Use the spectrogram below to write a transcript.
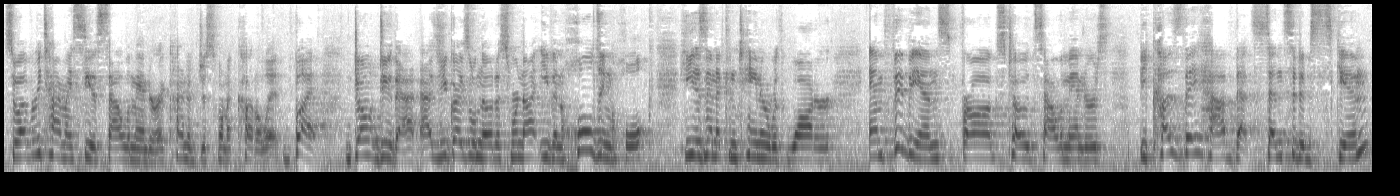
So every time I see a salamander, I kind of just want to cuddle it. But don't do that. As you guys will notice, we're not even holding Hulk. He is in a container with water. Amphibians, frogs, toads, salamanders, because they have that sensitive skin,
